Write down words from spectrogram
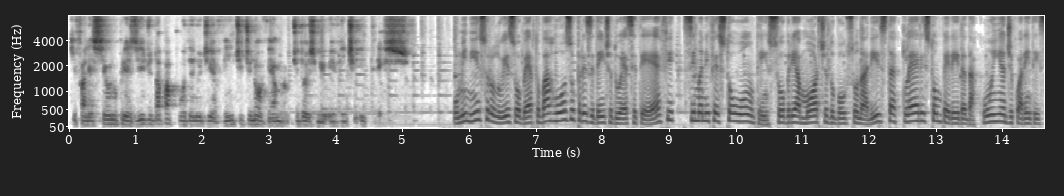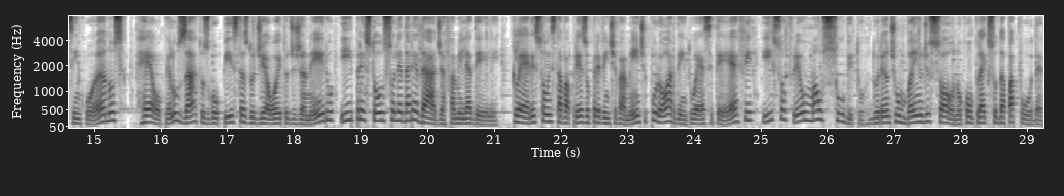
que faleceu no presídio da Papuda no dia 20 de novembro de 2023. O ministro Luiz Roberto Barroso, presidente do STF, se manifestou ontem sobre a morte do bolsonarista Clériston Pereira da Cunha, de 45 anos, réu pelos atos golpistas do dia 8 de janeiro e prestou solidariedade à família dele. Clériston estava preso preventivamente por ordem do STF e sofreu um mal súbito durante um banho de sol no complexo da Papuda.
